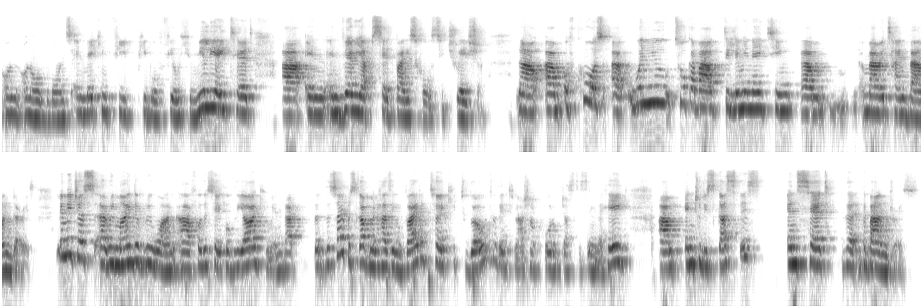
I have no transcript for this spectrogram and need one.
on, on old wounds and making people feel humiliated uh, and, and very upset by this whole situation. Now, um, of course, uh, when you talk about delimiting um, maritime boundaries, let me just uh, remind everyone, uh, for the sake of the argument, that the, the, Cyprus government has invited Turkey to go to the International Court of Justice in The Hague um, and to discuss this and set the, the boundaries.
